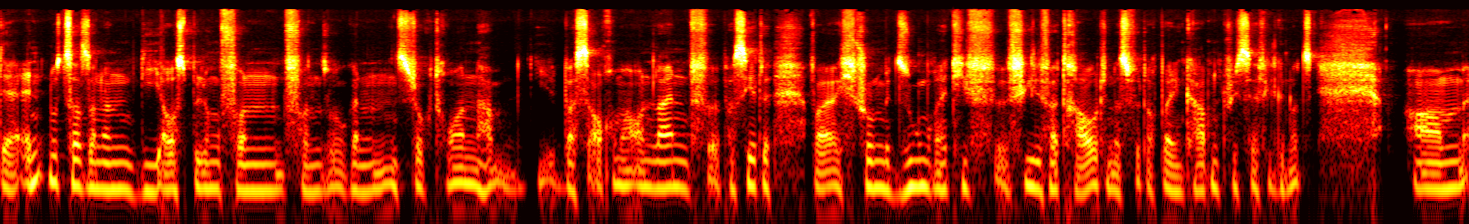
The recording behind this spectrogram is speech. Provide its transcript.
der Endnutzer, sondern die Ausbildung von, von sogenannten Instruktoren, haben, die, was auch immer online passierte, war ich schon mit Zoom relativ viel vertraut und das wird auch bei den Carpentries sehr viel genutzt. Um, ähm,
